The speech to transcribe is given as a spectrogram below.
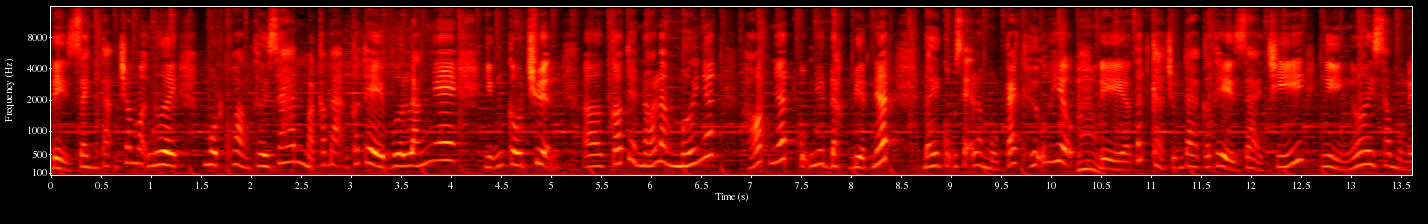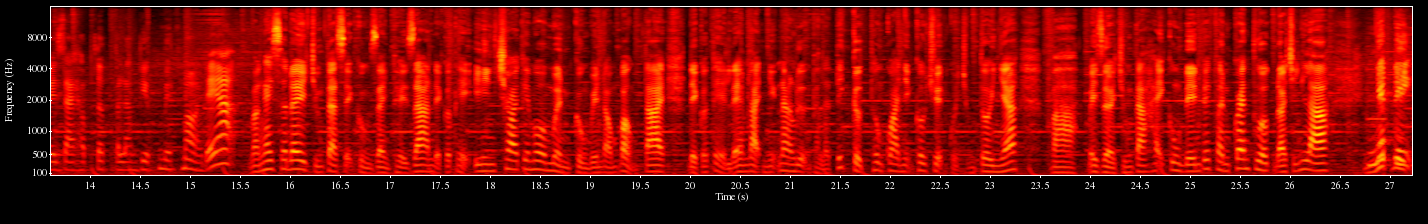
Để dành tặng cho mọi người. Một khoảng thời gian mà các bạn có thể vừa lắng nghe Những câu chuyện uh, có thể nói là mới nhất Hot nhất cũng như đặc biệt nhất. Đây cũng sẽ là một cách hữu hiệu Ừ. Để tất cả chúng ta có thể giải trí Nghỉ ngơi sau một ngày dài học tập và làm việc mệt mỏi đấy ạ. Và ngay sau đây chúng ta sẽ cùng dành thời gian để có thể enjoy cái moment cùng với nóng bỏng tai để có thể đem lại những năng lượng thật là tích cực thông qua những câu chuyện của chúng tôi nhé. Và bây giờ chúng ta hãy cùng đến với phần quen thuộc đó chính là Nhất định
